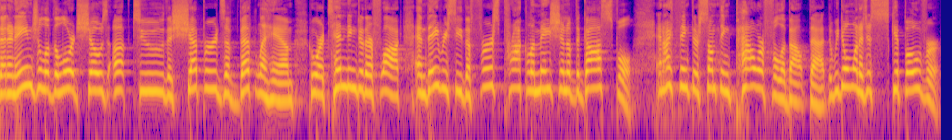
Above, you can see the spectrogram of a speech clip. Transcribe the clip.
that an angel of the Lord shows up to the shepherds of Bethlehem who are tending to their flock and they receive the first proclamation of the gospel. And I think there's something powerful about that that we don't want to just skip over.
